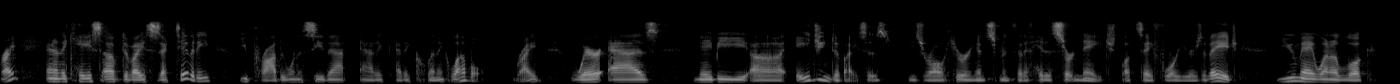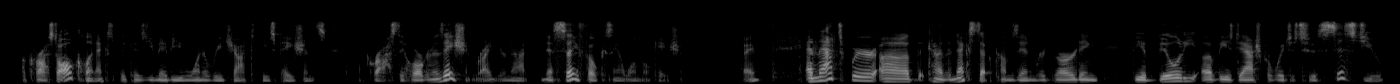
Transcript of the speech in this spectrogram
right? And in the case of devices activity, you probably want to see that at a, at a clinic level, right? Whereas maybe uh, aging devices, these are all hearing instruments that have hit a certain age, let's say four years of age, you may want to look across all clinics because you maybe want to reach out to these patients across the whole organization, right? You're not necessarily focusing on one location, okay? And that's where uh, the, kind of the next step comes in regarding the ability of these dashboard widgets to assist you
